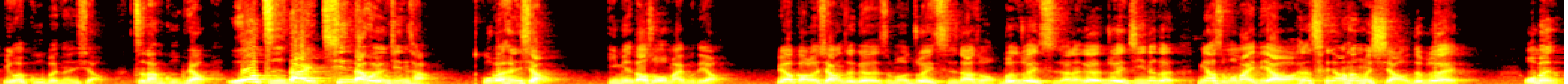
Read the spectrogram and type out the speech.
因为股本很小，这档股票我只带清代会员进场，股本很小，以免到时候我卖不掉。不要搞得像这个什么瑞驰那种，不是瑞驰啊，那个瑞基那个，你要怎么卖掉啊？那成交那么小，对不对？我们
